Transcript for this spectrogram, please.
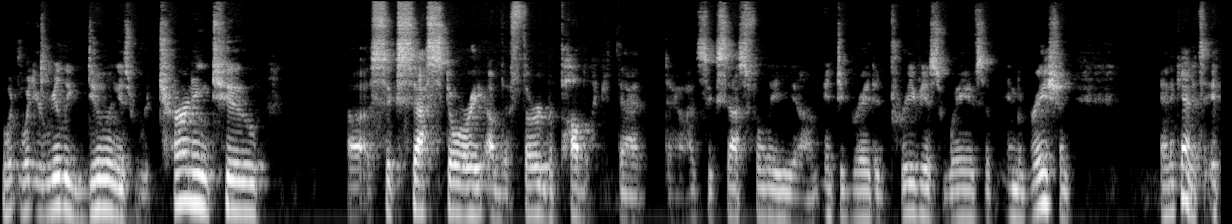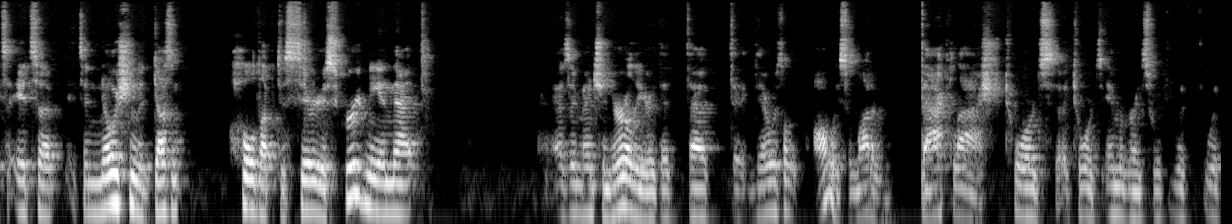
what, what you're really doing is returning to a success story of the Third Republic that you know, had successfully um, integrated previous waves of immigration. And again, it's it's it's a it's a notion that doesn't hold up to serious scrutiny in that, as I mentioned earlier, that that, that there was a, always a lot of backlash towards uh, towards immigrants with, with, with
